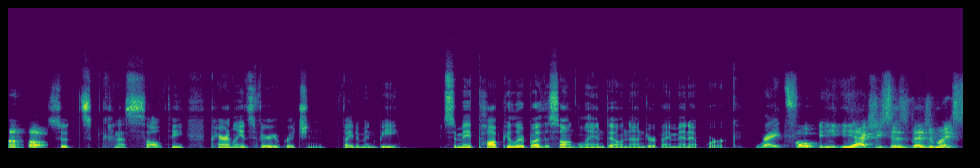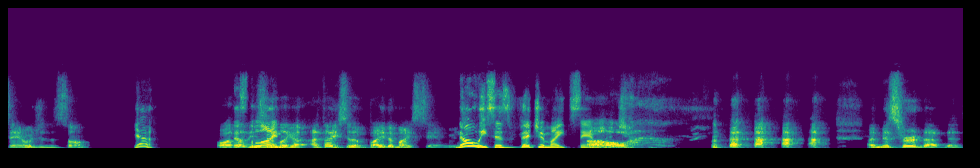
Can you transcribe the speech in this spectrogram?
Uh, so it's kind of salty. Apparently, it's very rich in vitamin B. So made popular by the song "Land Down Under" by Men at Work. right oh, he, he actually says Vegemite sandwich in the song. Yeah. Oh, I That's thought he line. said like a, I thought he said a bite of my sandwich. No, he says Vegemite sandwich. Oh. I misheard that then.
